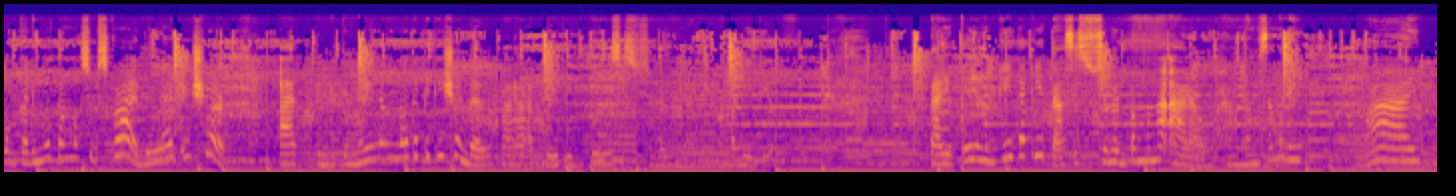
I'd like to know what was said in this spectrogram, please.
huwag kalimutang mag-subscribe, like, and share. At pindutin na rin ang notification bell para updated kayo sa susunod namin mga video. Tayo po ay magkita-kita sa susunod pang mga araw. Hanggang sa muli. Bye!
